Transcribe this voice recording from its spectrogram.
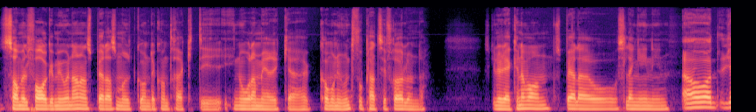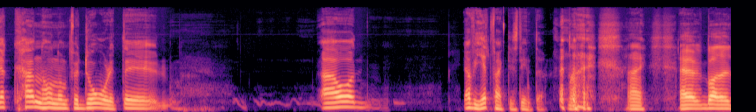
Samuel Fagemo, en annan spelare som har utgående kontrakt i, i Nordamerika, kommer nog inte få plats i Frölunda. Skulle det kunna vara en spelare att slänga in i en... Ja, jag kan honom för dåligt. Det... Ja, jag vet faktiskt inte. nej, nej. Jag bara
